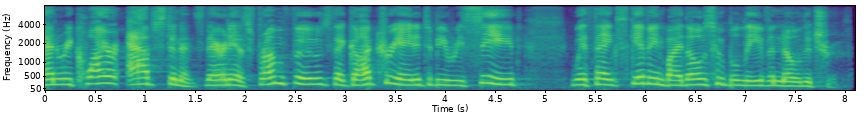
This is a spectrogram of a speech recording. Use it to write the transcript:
and require abstinence, there it is, from foods that God created to be received with thanksgiving by those who believe and know the truth.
